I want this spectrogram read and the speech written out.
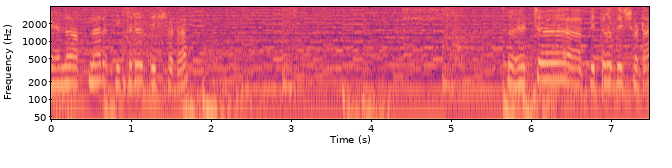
এ হলো আপনার ভিতরের দৃশ্যটা। তো হচ্ছে ভিতরের দৃশ্যটা।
